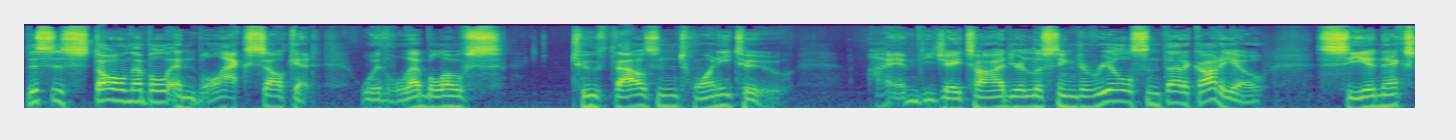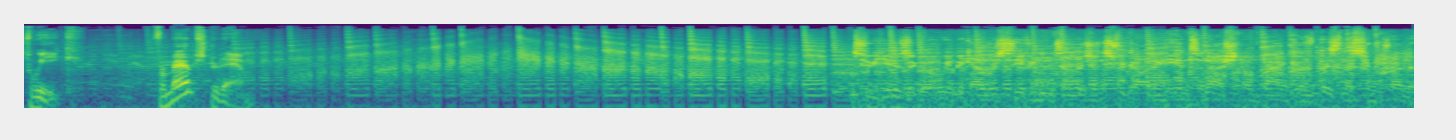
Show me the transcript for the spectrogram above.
This is Stahlnebel and Black Selket with Leblos 2022. I am DJ Todd. You're listening to Real Synthetic Audio. See you next week from Amsterdam. Receiving intelligence regarding the International Bank of Business and Credit.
